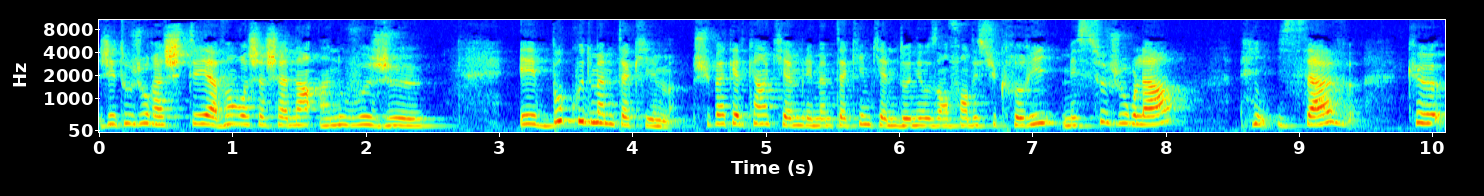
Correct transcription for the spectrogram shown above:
j'ai toujours acheté avant Rosh Hashanah un nouveau jeu et beaucoup de memtakim. Je suis pas quelqu'un qui aime les memtakim, qui aime donner aux enfants des sucreries, mais ce jour-là, ils savent que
